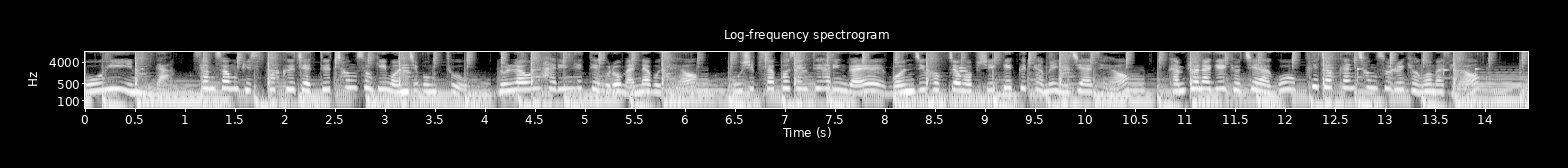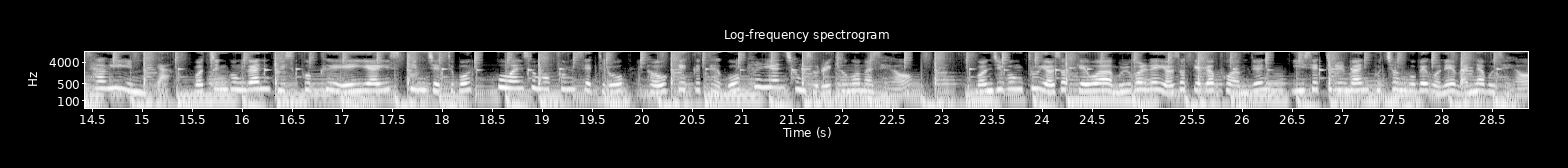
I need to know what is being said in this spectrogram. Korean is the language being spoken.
5위입니다. 삼성 비스포크 Z 청소기 먼지 봉투. 놀라운 할인 혜택으로 만나보세요. 54% 할인가에 먼지 걱정 없이 깨끗함을 유지하세요. 간편하게 교체하고 쾌적한 청소를 경험하세요. 4위입니다. 멋진 공간 비스포크 AI 스팀 제트봇 호환 소모품 세트로 더욱 깨끗하고 편리한 청소를 경험하세요. 먼지 봉투 6개와 물걸레 6개가 포함된 이 세트를 19,900원에 만나보세요.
